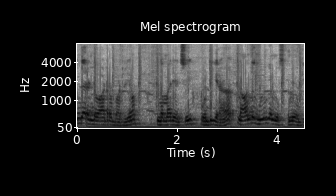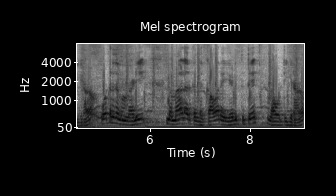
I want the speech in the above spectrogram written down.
இந்த ரெண்டு வாட்டர் பாட்டிலையும் இந்த மாதிரி வச்சு ஒட்டிக்கிறேன். நான் வந்து குளுகன் யூஸ் பண்ணி ஒட்டிக்கிறேன். ஒட்டுறதுக்கு முன்னாடி இந்த மேலே இருக்க இந்த கவரை எடுத்துட்டு நான் ஒட்டிக்கிறேன்.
